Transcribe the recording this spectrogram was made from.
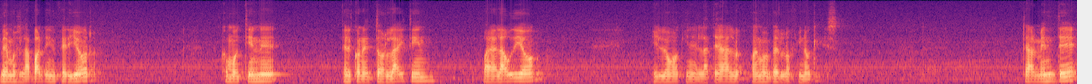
vemos en la parte inferior como tiene el conector lighting para el audio y luego aquí en el lateral podemos ver lo fino que es. Realmente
